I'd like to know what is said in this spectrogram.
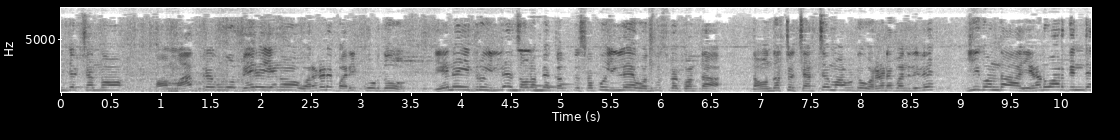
ಇಂಜೆಕ್ಷನ್ ಮಾತ್ರೆಗಳು ಬೇರೆ ಏನೋ ಹೊರಗಡೆ ಬರೀಕೂಡ್ದು. ಏನೇ ಇದ್ರೂ ಇಲ್ಲೇ ಸೌಲಭ್ಯ ಕಲ್ಪಿಸ್ಬೇಕು, ಇಲ್ಲೇ ಒದಗಿಸ್ಬೇಕು ಅಂತ ನಾವು ಒಂದಷ್ಟು ಚರ್ಚೆ ಮಾಡಿಬಿಟ್ಟು ಹೊರಗಡೆ ಬಂದಿದ್ದೀವಿ. ಈಗ ಒಂದು ಎರಡು ವಾರದಿಂದ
